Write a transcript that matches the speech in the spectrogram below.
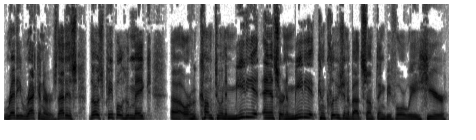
ready reckoners. That is, those people who make uh, or who come to an immediate answer, an immediate conclusion about something before we hear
